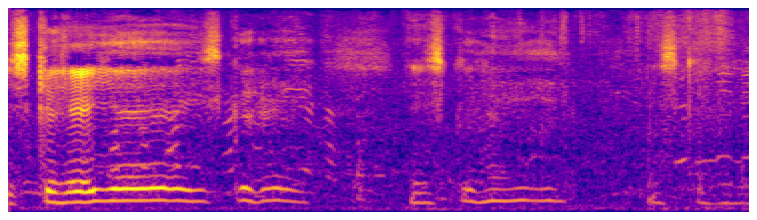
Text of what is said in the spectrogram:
इश्क है ये इश्क है इश्क है ये इश्क है।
